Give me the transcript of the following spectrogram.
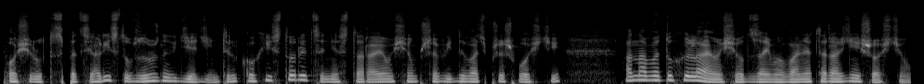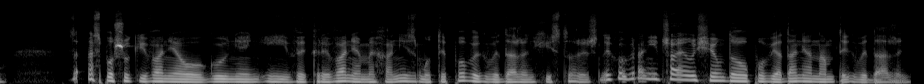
pośród specjalistów z różnych dziedzin tylko historycy nie starają się przewidywać przyszłości, a nawet uchylają się od zajmowania teraźniejszością. Zamiast poszukiwania uogólnień i wykrywania mechanizmu typowych wydarzeń historycznych, ograniczają się do opowiadania nam tych wydarzeń.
